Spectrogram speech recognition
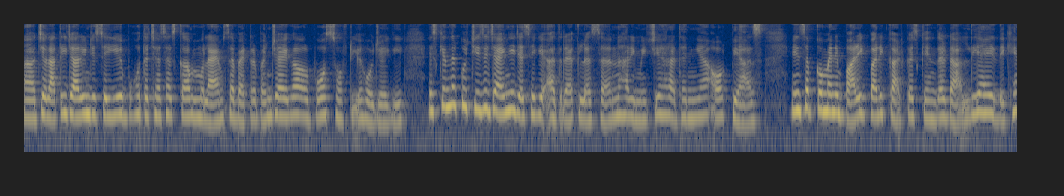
चलाती जा रही हूँ, जिससे ये बहुत अच्छा सा इसका मुलायम सा बैटर बन जाएगा और बहुत सॉफ्ट ये हो जाएगी। इसके अंदर कुछ चीज़ें जाएँगी, जैसे कि अदरक, लहसन, हरी मिर्ची, हरा धनिया और प्याज। इन सबको मैंने बारीक बारीक काट कर इसके अंदर डाल दिया है। देखें,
